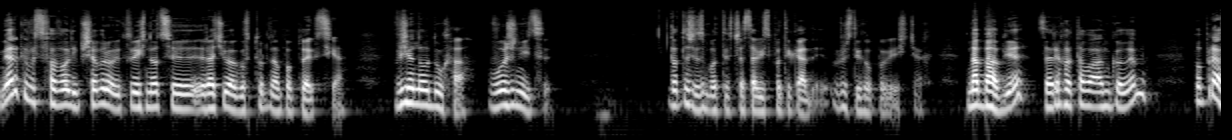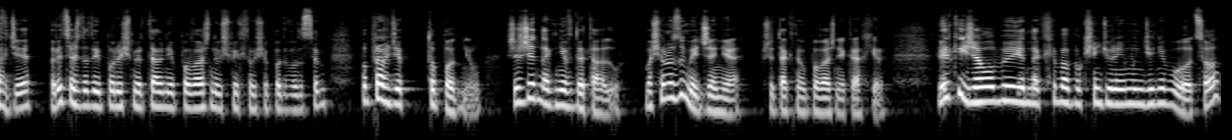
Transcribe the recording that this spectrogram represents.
Miarkę swawoli przebrał i którejś nocy radziła go wtórna popleksja. Wyzionął ducha, w łożnicy. To też jest motyw czasami spotykany w różnych opowieściach. Na babie zarechotała Angolem, po prawdzie, rycerz do tej pory śmiertelnie poważny uśmiechnął się pod wąsem. Po prawdzie to pod nią. Rzecz jednak nie w detalu. Ma się rozumieć, że nie, przytaknął poważnie Kahir. Wielkiej żałoby jednak chyba po księciu Rejmundzie nie było, co?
